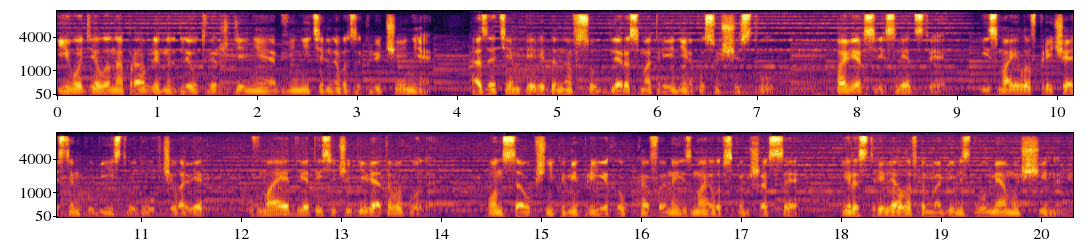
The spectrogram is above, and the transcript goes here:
Его дело направлено для утверждения обвинительного заключения, а затем передано в суд для рассмотрения по существу. По версии следствия, Исмаилов причастен к убийству двух человек в мае 2009 года. Он с сообщниками приехал к кафе на Измайловском шоссе и расстрелял автомобиль с двумя мужчинами.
